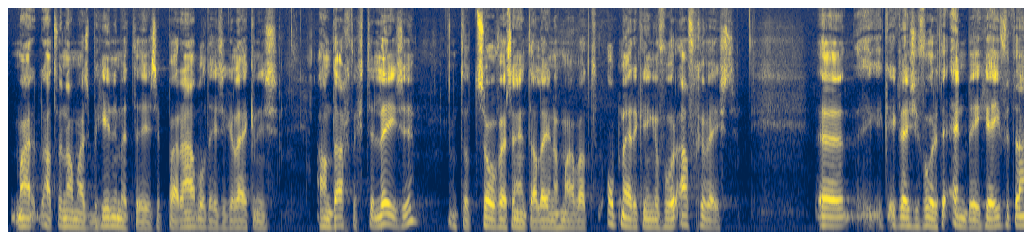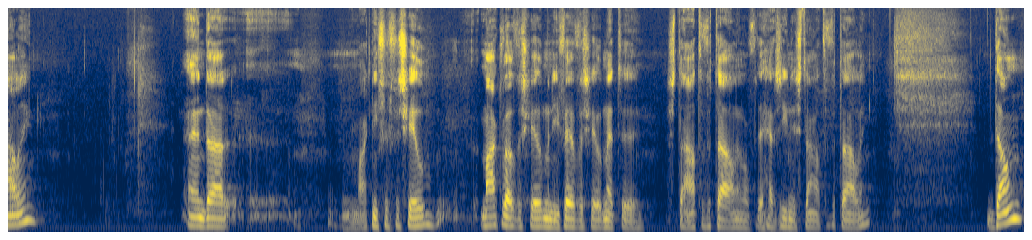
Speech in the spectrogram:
Maar laten we nou maar eens beginnen met deze parabel, deze gelijkenis, aandachtig te lezen. En tot zover zijn het alleen nog maar wat opmerkingen vooraf geweest. Uh, ik, ik, lees je voor de NBG-vertaling. En daar uh, maakt niet veel verschil. Maakt wel verschil, maar niet veel verschil met de Statenvertaling of de herziene Statenvertaling. Dan,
